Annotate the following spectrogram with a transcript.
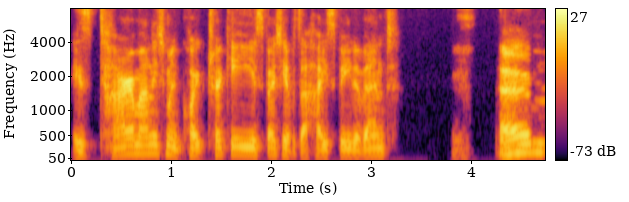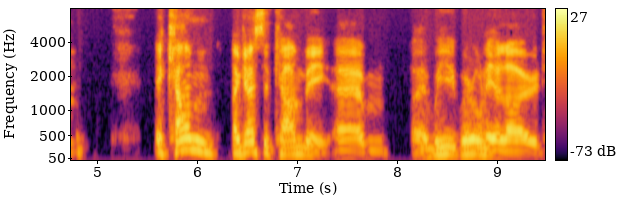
is tire management quite tricky especially if it's a high speed event um, it can, I guess, it can be. Um, uh, we we're only allowed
